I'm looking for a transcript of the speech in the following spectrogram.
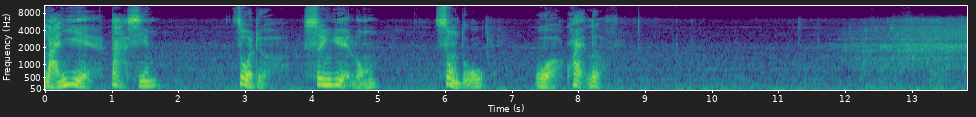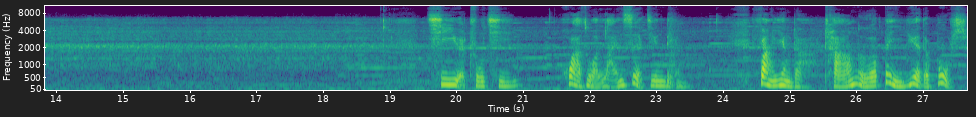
蓝夜大兴，作者孙月龙，诵读我快乐。七月初七，化作蓝色精灵，放映着嫦娥奔月的故事，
